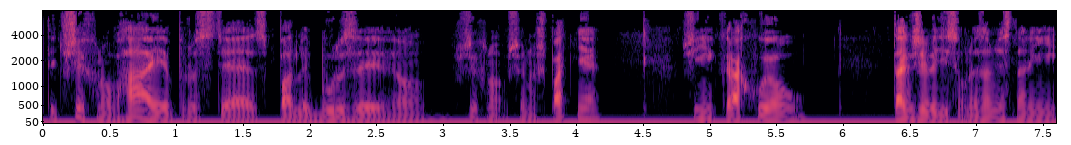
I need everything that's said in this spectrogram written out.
teď všechno v háji, prostě spadly burzy, jo, všechno, všechno špatně, všichni krachujou, takže lidi jsou nezaměstnaní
